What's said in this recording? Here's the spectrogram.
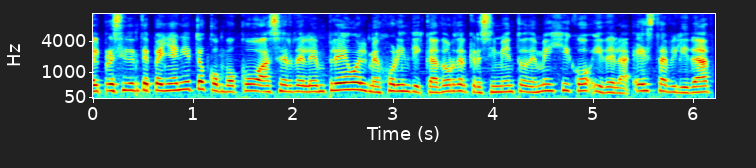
El presidente Peña Nieto convocó a hacer del empleo el mejor indicador del crecimiento de México y de la estabilidad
